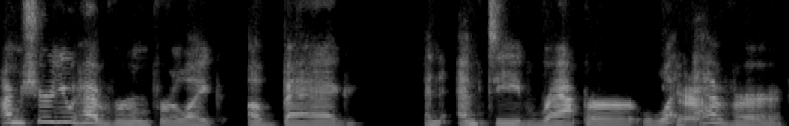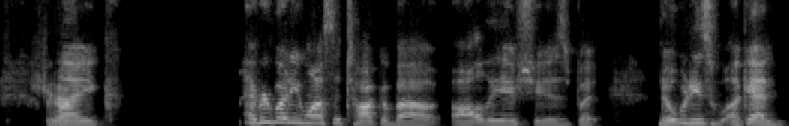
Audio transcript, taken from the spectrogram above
I'm sure you have room for like a bag, an empty wrapper, whatever. Sure. Sure. Like, everybody wants to talk about all the issues, but nobody's again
